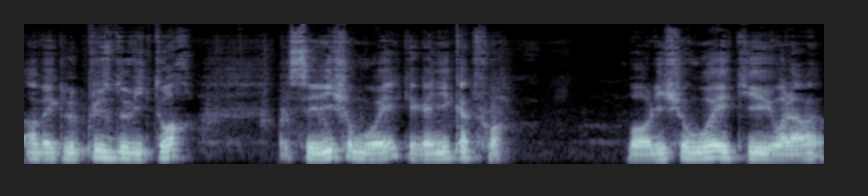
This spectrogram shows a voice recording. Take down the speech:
avec le plus de victoires, c'est Li Chongwei qui a gagné quatre fois. Bon, Li Chongwei qui voilà,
